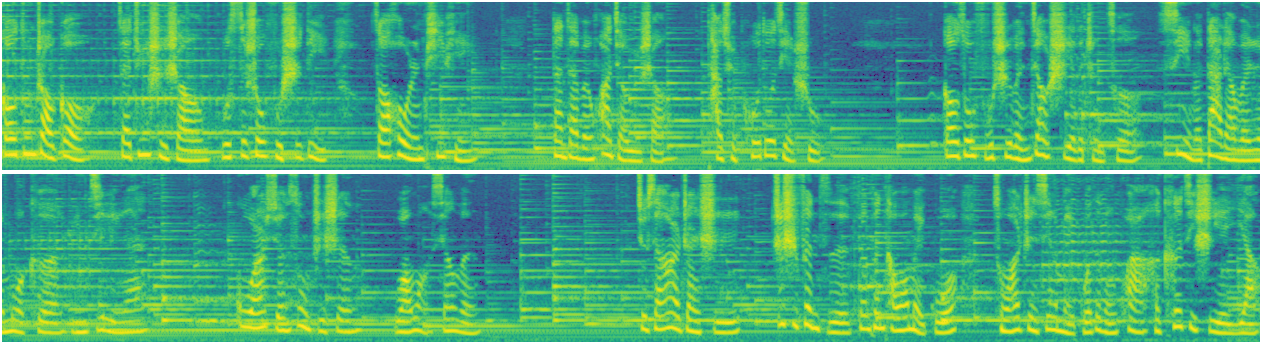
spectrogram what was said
高宗赵构在军事上不思收复失地，遭后人批评，但在文化教育上，他却颇多建树。高宗扶持文教事业的政策，吸引了大量文人墨客云集临安，故而玄宋之声往往相闻。就像二战时知识分子纷纷逃往美国，从而振兴了美国的文化和科技事业一样，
